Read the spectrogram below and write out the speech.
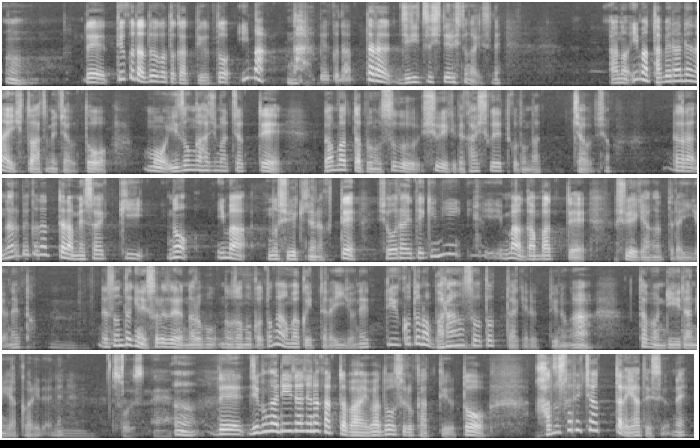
うん、でっていうことはどういうことかっていうと今なるべくだったら自立してる人がいいですね。あの今食べられない人を集めちゃうともう依存が始まっちゃって頑張った分すぐ収益で返してくれってことになっちゃうでしょ。だからなるべくだったら目先の今の収益じゃなくて将来的にまあ頑張って収益上がったらいいよねと。でその時にそれぞれ望むことがうまくいったらいいよねっていうことのバランスを取ってあげるっていうのが多分リーダーの役割だよね。うん、そうですね、うん、で自分がリーダーじゃなかった場合はどうするかっていうと外されちゃったら嫌ですよね。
